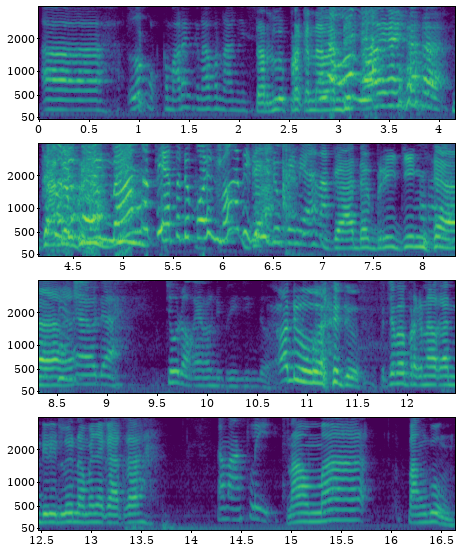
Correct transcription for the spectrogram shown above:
Eh, lo ke- kemarin kenapa nangis? Ntar dulu perkenalan Ya di Oh iya iya. Gak ada bridging. banget ya, to the point banget ini hidup ini anak. Gak ada bridgingnya. Ya udah. Coba dong Elon di bridging dong. Aduh, aduh. Coba perkenalkan diri dulu namanya kakak. Nama asli. Nama panggung.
